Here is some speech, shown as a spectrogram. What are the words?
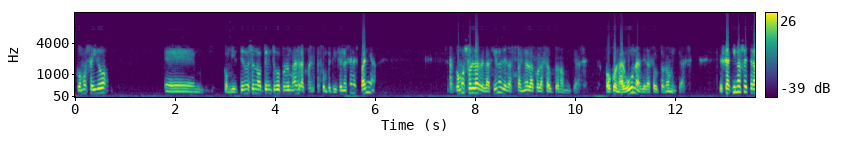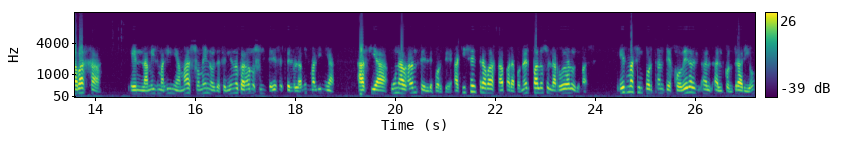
cómo se ha ido eh, convirtiéndose en un auténtico problema de las competiciones en España. ¿Cómo son las relaciones de la española con las autonómicas? O con algunas de las autonómicas. Es que aquí no se trabaja en la misma línea, más o menos, defendiendo cada uno sus intereses, pero en la misma línea hacia un avance del deporte. Aquí se trabaja para poner palos en la rueda a los demás. Es más importante joder al, al contrario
